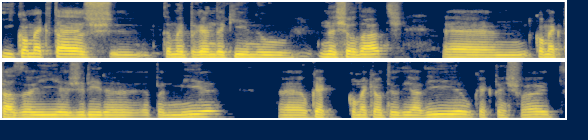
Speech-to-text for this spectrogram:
e como é que estás, eh, também pegando aqui no, nas saudades, um, como é que estás aí a gerir a, a pandemia? Uh, o que é, como é que é o teu dia a dia? O que é que tens feito?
